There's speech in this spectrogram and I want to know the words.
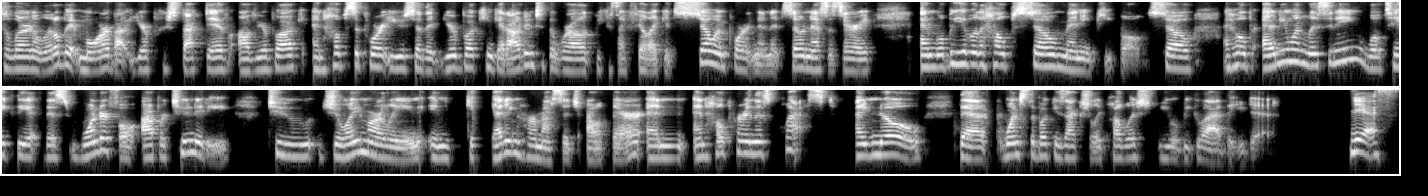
to learn a little bit more about your perspective of your book and help support you so that your book can get out into the world because I feel like it's so important and it's so necessary and we'll be able to help so many people. So I hope anyone listening will take the this wonderful opportunity to join Marlene in getting her message out there and and help her in this quest. I know that once the book is actually published, you will be glad that you did. Yes,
